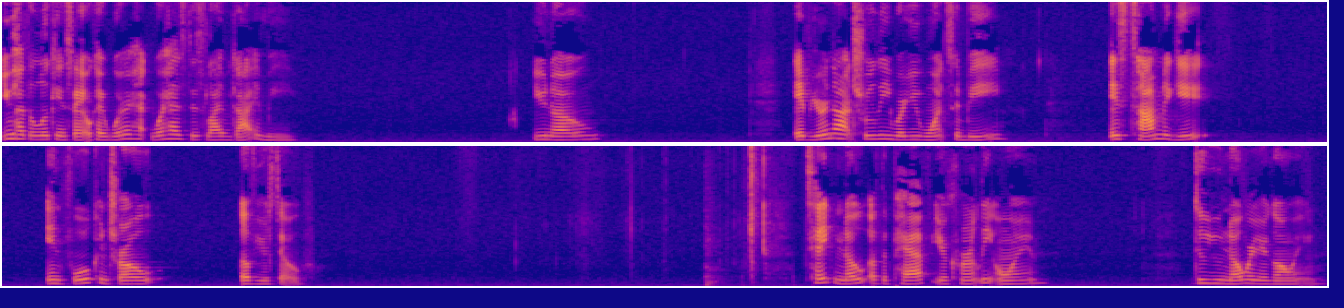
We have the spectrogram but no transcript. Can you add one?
you have to look and say, okay, where ha- where has this life gotten me? You know, if you're not truly where you want to be, it's time to get in full control of yourself. Take note of the path you're currently on. Do you know where you're going?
